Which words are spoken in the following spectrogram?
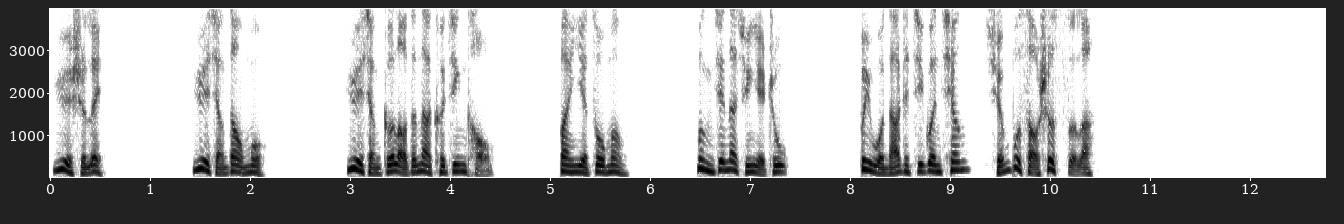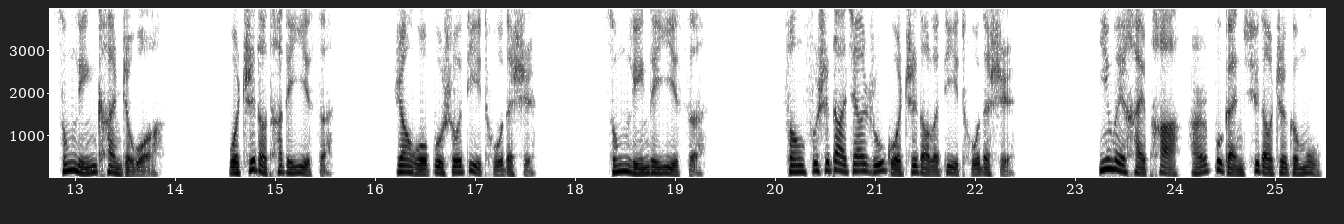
越是累，越想盗墓，越想阁老的那颗金头。半夜做梦，梦见那群野猪被我拿着机关枪全部扫射死了。松林看着我，我知道他的意思，让我不说地图的事。松林的意思，仿佛是大家如果知道了地图的事。因为害怕而不敢去到这个墓，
